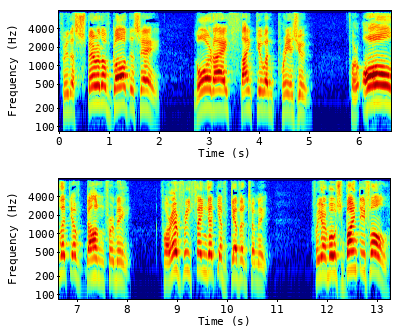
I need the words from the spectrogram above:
through the Spirit of God to say, Lord, I thank you and praise you for all that you've done for me, for everything that you've given to me, for your most bountiful,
